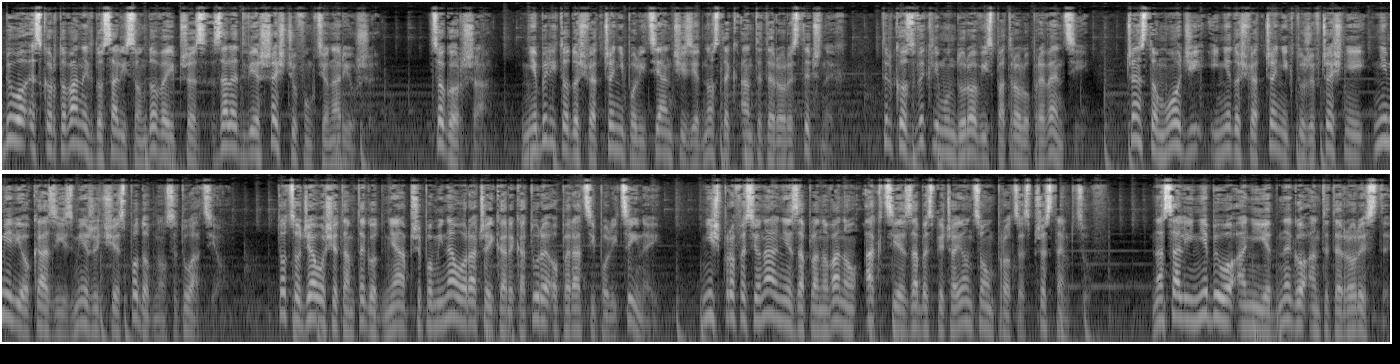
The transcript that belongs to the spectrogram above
było eskortowanych do sali sądowej przez zaledwie sześciu funkcjonariuszy. Co gorsza, nie byli to doświadczeni policjanci z jednostek antyterrorystycznych, tylko zwykli mundurowi z patrolu prewencji, często młodzi i niedoświadczeni, którzy wcześniej nie mieli okazji zmierzyć się z podobną sytuacją. To, co działo się tamtego dnia, przypominało raczej karykaturę operacji policyjnej, niż profesjonalnie zaplanowaną akcję zabezpieczającą proces przestępców. Na sali nie było ani jednego antyterrorysty,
